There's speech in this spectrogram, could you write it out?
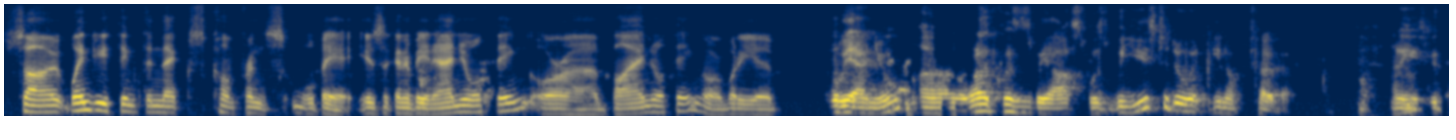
So, when do you think the next conference will be? Is it going to be an annual thing or a biannual thing, or what are you it'll be annual. Uh, one of the questions we asked was we used to do it in October, and it used to be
